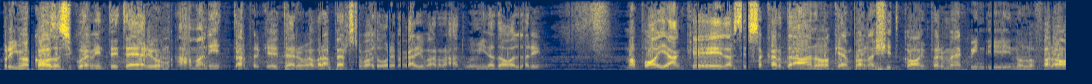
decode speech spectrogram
Prima cosa sicuramente Ethereum a manetta, perché Ethereum avrà perso valore, magari varrà 2000 dollari, ma poi anche la stessa Cardano, che è un po' una shitcoin per me, quindi non lo farò,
